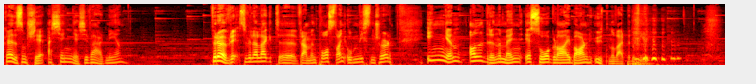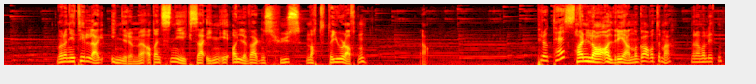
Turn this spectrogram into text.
Hva er det som skjer? Jeg kjenner ikke verden igjen. For øvrig så vil jeg legge frem en påstand om nissen sjøl. Ingen aldrende menn er så glad i barn uten å være pedofil. Når han i tillegg innrømmer at han sniker seg inn i alle verdens hus natt til julaften. Ja. Protest? Han la aldri igjen noen gaver til meg når jeg var liten.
